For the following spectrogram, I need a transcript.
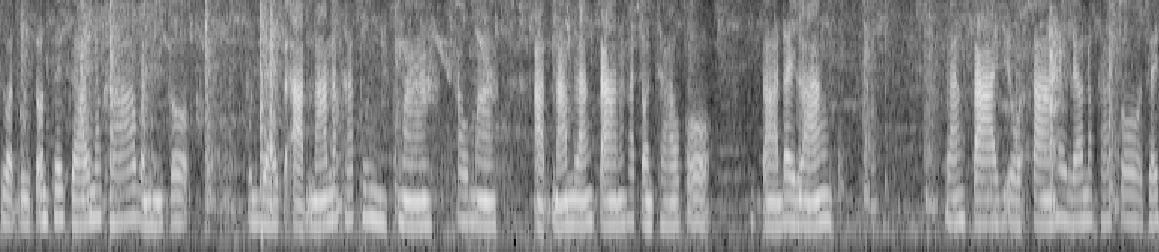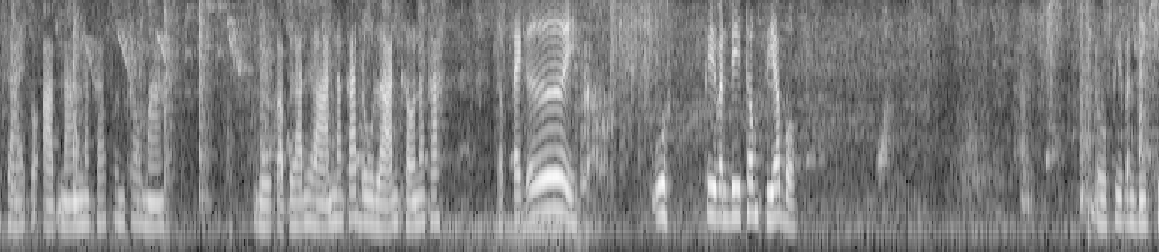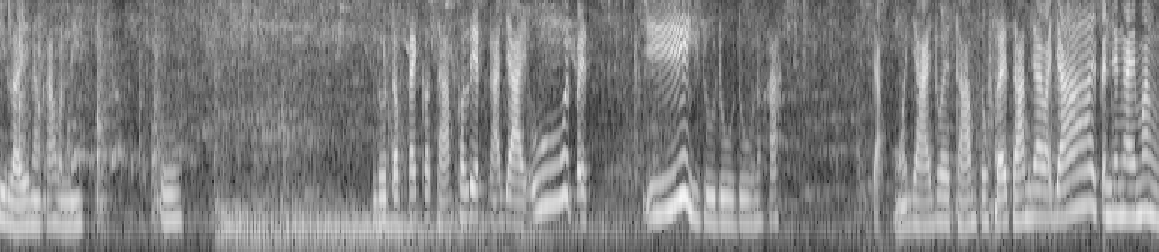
สวัสดีตอนสายๆนะคะ วันนี้ก็คุณยายไปอาบน้ำนะคะเพิ่งมาเข้ามาอาบน้ำล้างตานะคะ ตอนเช้าก็ตาได้ล้าง ล้างตาโยดตาให้แล้วนะคะ ก็สายๆก็อาบน้ำนะคะ เพิ่งเข้ามา อยู่กับหลานๆนะคะ ดูหลานเขานะคะตกแตกเอ้ยอู้พี่วันดีท้องเสียบอก ดูพี่บันดีขี้ไหลนะคะ วันนี้อู้ดูตอกแตกเขาถามเขาเรียกหายายอู้ยไปอีดูดูดูนะคะ จับหัวยายด้วยถามสงสัยถามยายว่ายายเป็นยังไงมั่ง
